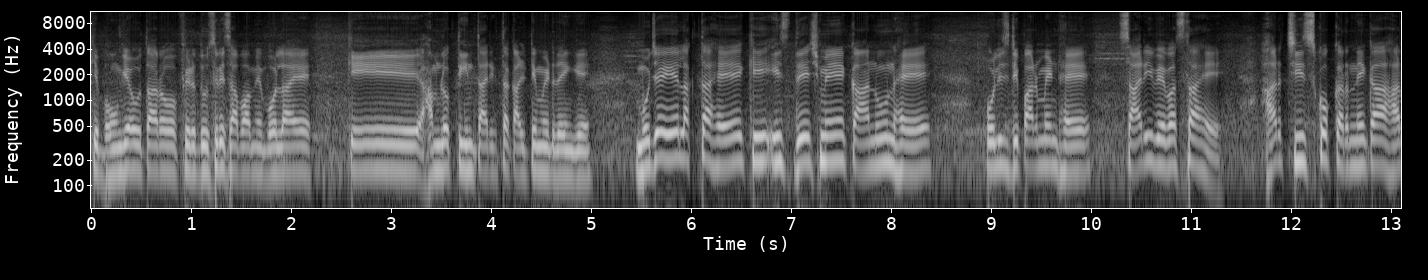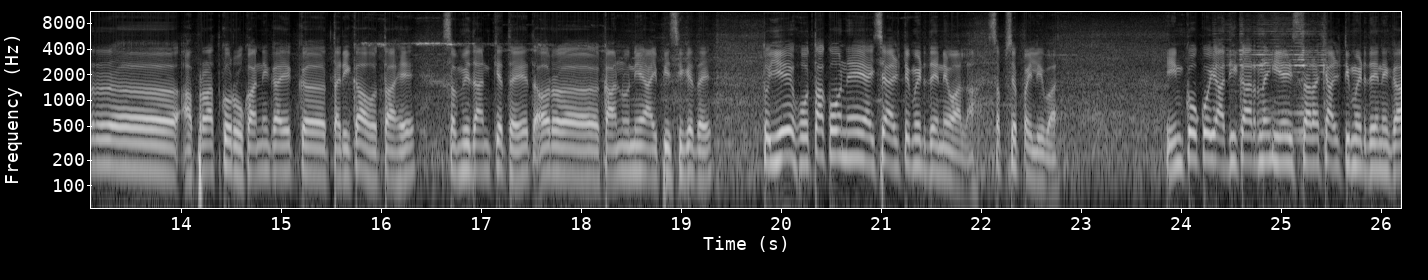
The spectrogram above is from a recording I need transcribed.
कि भोंगे उतारो, फिर दूसरी सभा में बोला है कि हम लोग तीन तारीख तक अल्टीमेट देंगे। मुझे ये लगता है कि इस देश में कानून है, पुलिस डिपार्टमेंट है, सारी व्यवस्था है। हर चीज़ को करने का, हर अपराध को रोकाने का एक तरीका होता है संविधान के तहत और कानूनी आईपीसी के तहत। तो ये होता कौन है ऐसे अल्टीमेट देने वाला? सबसे पहली बात। इनको कोई अधिकार नहीं है इस तरह के अल्टीमेट देने का।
